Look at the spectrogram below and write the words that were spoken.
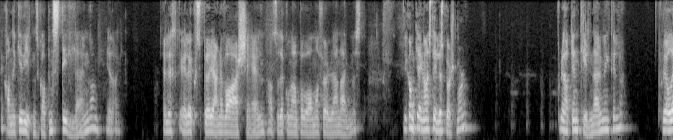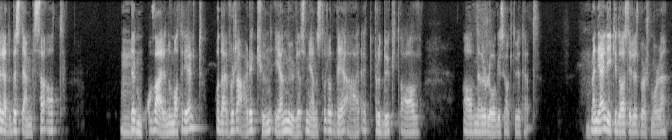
det kan ikke vitenskapen stille engang i dag. Eller, eller, spør gjerne hva er sjelen? Altså Det kommer an på hva man føler er nærmest. De kan ikke engang stille spørsmål. For de har ikke en tilnærming til det. For de har allerede bestemt seg at mm. det må være noe materielt. Og derfor så er det kun én mulighet som gjenstår, og det er et produkt av, av nevrologisk aktivitet. Mm. Men jeg liker da å stille spørsmålet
